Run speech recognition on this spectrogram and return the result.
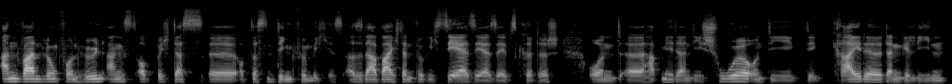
Anwandlung von Höhenangst, ob ich das, äh, ob das ein Ding für mich ist. Also da war ich dann wirklich sehr, sehr selbstkritisch und äh, habe mir dann die Schuhe und die, die Kreide dann geliehen.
